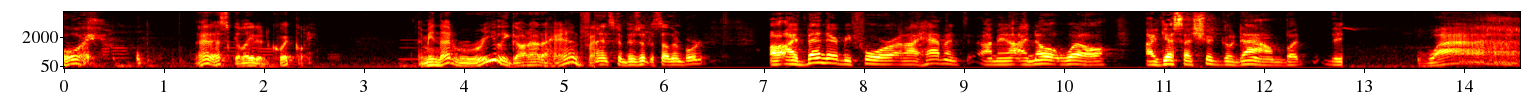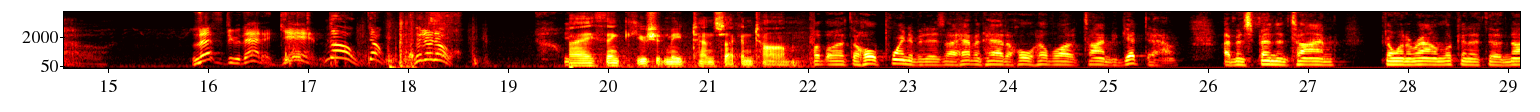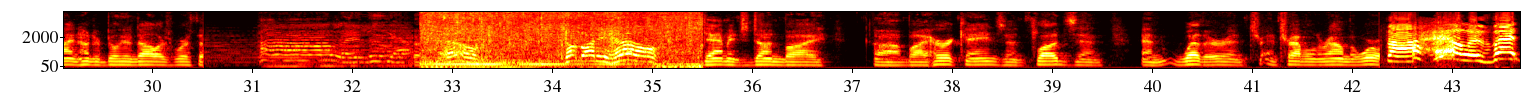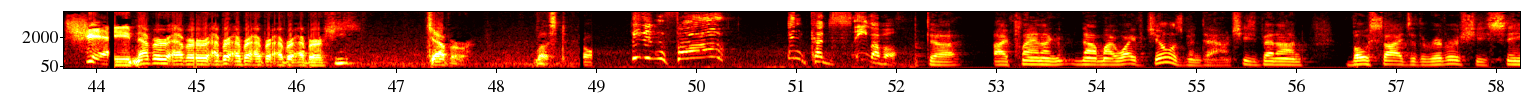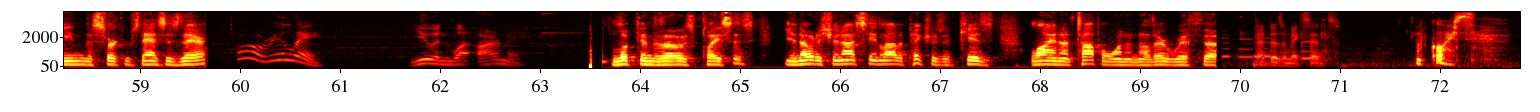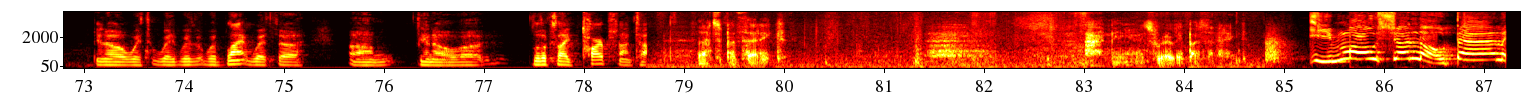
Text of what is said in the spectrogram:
Boy, that escalated quickly. I mean, that really got out of hand. Plans to visit the southern border? Uh, I've been there before, and I haven't. I mean, I know it well. I guess I should go down, but the Wow. Let's do that again. No, no, no, no, no. I think you should meet 10 Second Tom. but, but the whole point of it is I haven't had a whole hell of a lot of time to get down. I've been spending time going around looking at the 900 billion dollars worth of Somebody help! damage done by uh, by hurricanes and floods and and weather and, tra- and traveling around the world. The hell is that shit? He never, ever, ever, ever, ever, ever, ever. He ever list. He didn't fall? Inconceivable. But, uh, I plan on now. My wife Jill has been down. She's been on both sides of the river. She's seen the circumstances there. Oh, really? You in what army? Looked into those places. You notice you're not seeing a lot of pictures of kids lying on top of one another with, uh, That doesn't make sense. Of course. you know, with with with with, blank, with uh, um, you know, uh, looks like tarps on top. That's pathetic. It's really pathetic. Emotional damage.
